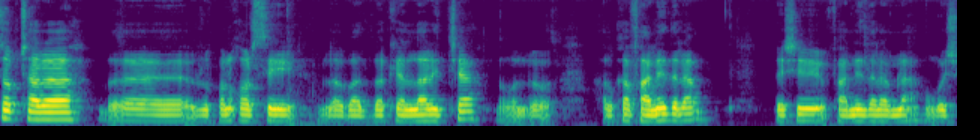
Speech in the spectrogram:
সব ছাড়া রোপণ করছি। বাদ বাকি আল্লাহর ইচ্ছা, তখন হালকা ফানি দিলাম। বেশি ফানি দিলাম না অবশ্য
